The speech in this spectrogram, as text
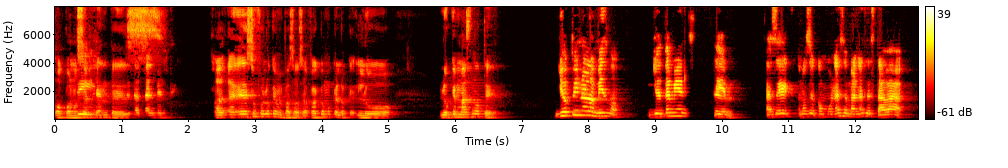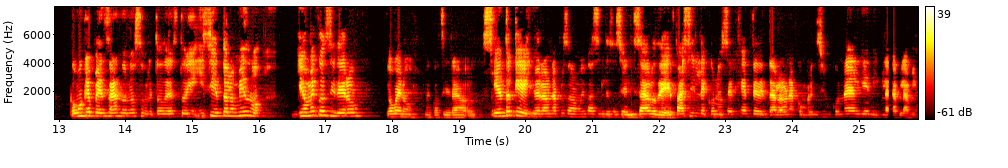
o conocer gente. Es, totalmente. Eso fue lo que me pasó, o sea, fue como que lo que, lo, lo que más noté. Yo opino lo mismo. Yo también, este, hace, no sé, como unas semanas estaba como que pensando, ¿no? Sobre todo esto y, siento lo mismo. Yo me considero, o bueno, me considero, siento que yo era una persona muy fácil de socializar o de fácil de conocer gente, de entablar una conversación con alguien y bla, bla, bla,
